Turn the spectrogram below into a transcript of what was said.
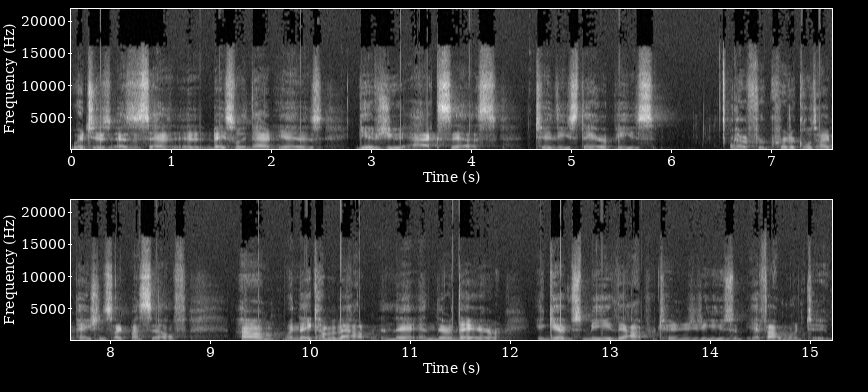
which is, as I said, basically that is gives you access to these therapies uh, for critical type patients like myself um, when they come about and they and they're there, it gives me the opportunity to use them if I want to,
